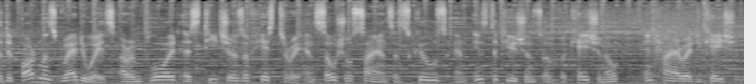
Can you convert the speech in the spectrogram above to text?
The department's graduates are employed as teachers of history and social science at schools and institutions of vocational and higher education.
